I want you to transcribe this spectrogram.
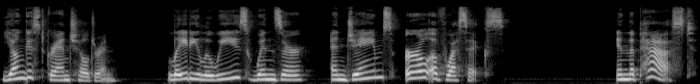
youngest grandchildren. Lady Louise Windsor, and James, Earl of Wessex. In the past,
